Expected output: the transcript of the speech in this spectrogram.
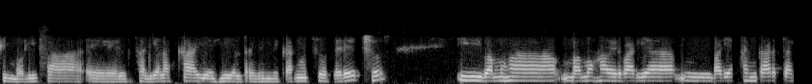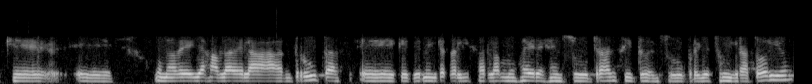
simboliza el salir a las calles y el reivindicar nuestros derechos. Y vamos a vamos a ver varias mm, varias pancartas que una de ellas habla de las rutas que tienen que realizar las mujeres en su tránsito en su proyecto migratorio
